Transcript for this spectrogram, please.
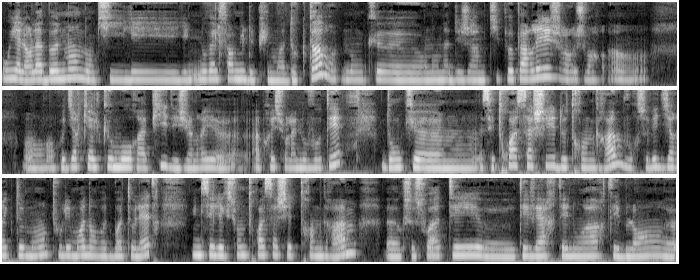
Oui, alors l'abonnement, donc il est, il y a une nouvelle formule depuis le mois d'octobre, donc euh, on en a déjà un petit peu parlé. Je, je en, redire quelques mots rapides et je viendrai euh, après sur la nouveauté. Donc euh, c'est trois sachets de 30 grammes, vous recevez directement tous les mois dans votre boîte aux lettres une sélection de trois sachets de 30 grammes, euh, que ce soit thé, euh, thé vert, thé noir, thé blanc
